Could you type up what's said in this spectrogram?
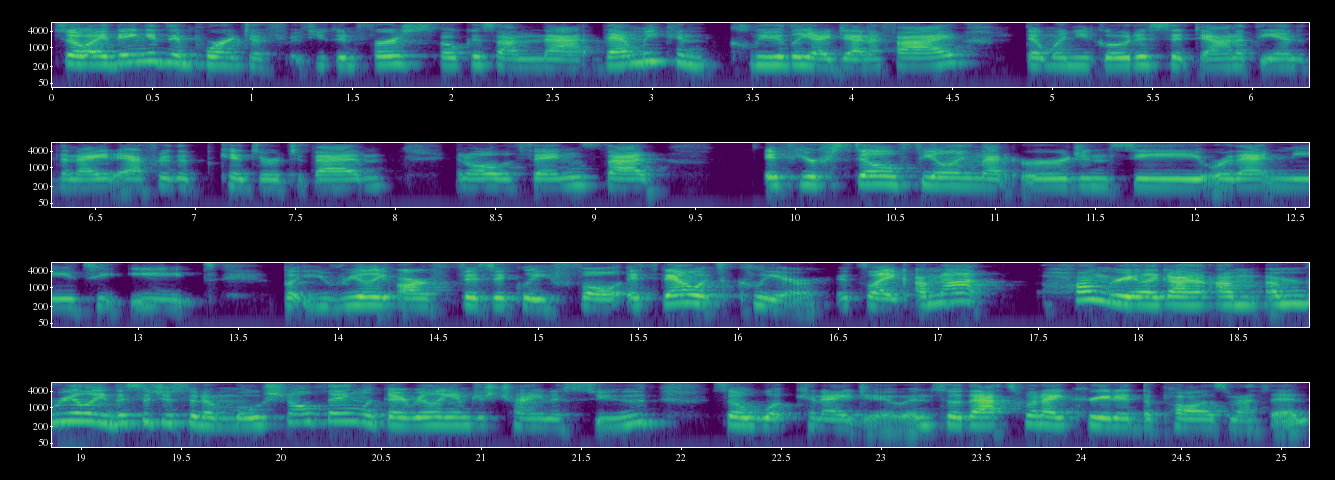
So I think it's important to, if you can first focus on that, then we can clearly identify that when you go to sit down at the end of the night after the kids are to bed and all the things that if you're still feeling that urgency or that need to eat, but you really are physically full, it's now it's clear. It's like, I'm not hungry. Like I, I'm, I'm really this is just an emotional thing. Like i really am just trying to soothe. So what can i do? And so that's when i created the pause method.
